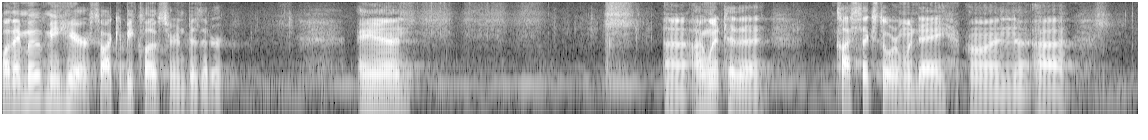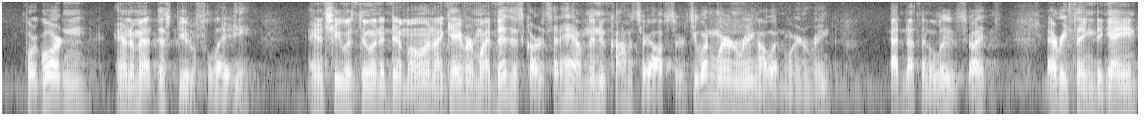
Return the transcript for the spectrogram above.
Well, they moved me here so I could be closer and visit her. And uh, I went to the class six store one day on uh, Fort Gordon, and I met this beautiful lady. And she was doing a demo, and I gave her my business card and said, Hey, I'm the new commissary officer. She wasn't wearing a ring. I wasn't wearing a ring. I had nothing to lose, right? Everything to gain.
